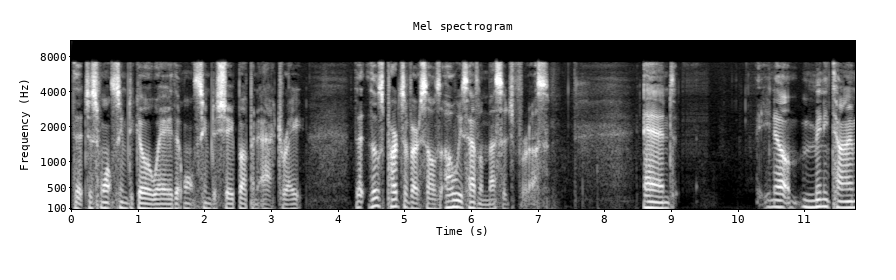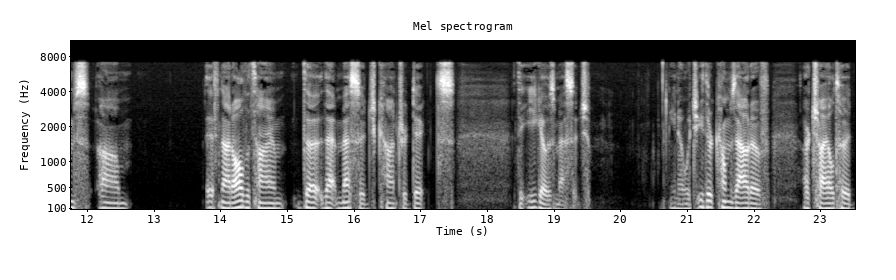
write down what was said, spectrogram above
that just won't seem to go away, that won't seem to shape up and act right, that those parts of ourselves always have a message for us. And you know, many times, um, if not all the time, the that message contradicts the ego's message. You know, which either comes out of our childhood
